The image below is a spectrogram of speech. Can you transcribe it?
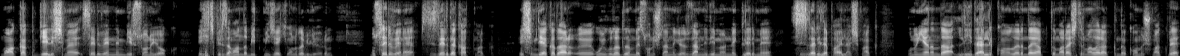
Muhakkak bu gelişme serüveninin bir sonu yok ve hiçbir zaman da bitmeyecek onu da biliyorum. Bu serüvene sizleri de katmak ve şimdiye kadar e, uyguladığım ve sonuçlarını gözlemlediğim örneklerimi sizler ile paylaşmak, bunun yanında liderlik konularında yaptığım araştırmalar hakkında konuşmak ve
